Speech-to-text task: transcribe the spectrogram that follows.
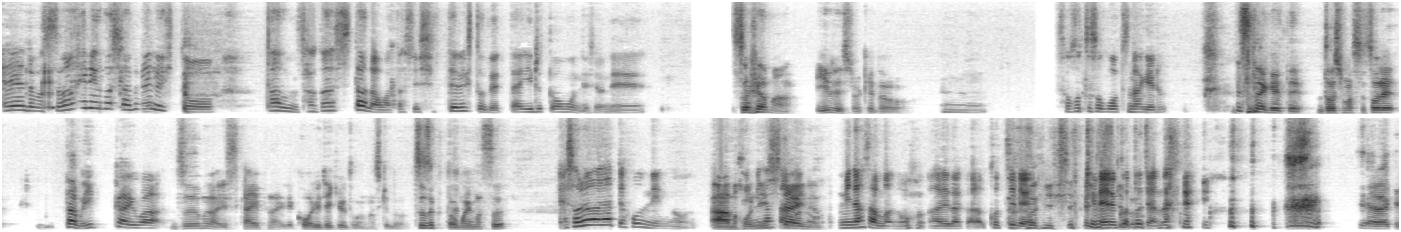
えー、でもスワヒリ語喋る人、多分探したら私知ってる人絶対いると思うんですよね。それはまあ、いるでしょうけど、うん。そことそこをつなげる。つなげて、どうします？それ、多分一回は、ズームなりスカイプなりで交流できると思いますけど、続くと思います、え、それはだって本人の、ああ、まあ本人次第の。皆様の、皆様のあれだから、こっちで決めることじゃない。いや、なんか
